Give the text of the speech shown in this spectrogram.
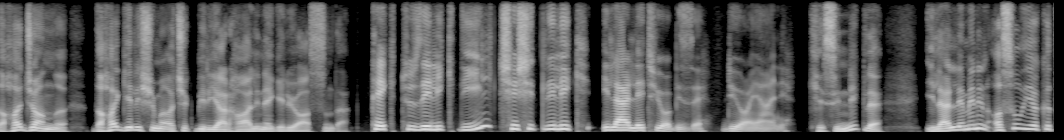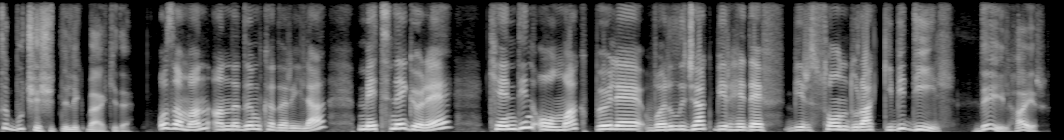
daha canlı, daha gelişime açık bir yer haline geliyor aslında. tek tüzelik değil, çeşitlilik ilerletiyor bizi diyor yani. Kesinlikle. İlerlemenin asıl yakıtı bu çeşitlilik belki de. O zaman anladığım kadarıyla metne göre kendin olmak böyle varılacak bir hedef, bir son durak gibi değil. Değil, hayır.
